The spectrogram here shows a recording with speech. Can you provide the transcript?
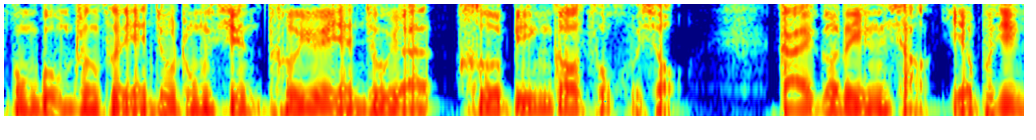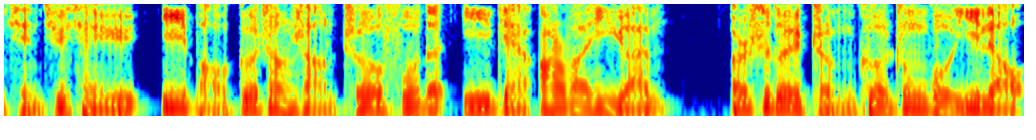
公共政策研究中心特约研究员贺斌告诉虎秀，改革的影响也不仅仅局限于医保各账上折伏的一点二万亿元，而是对整个中国医疗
